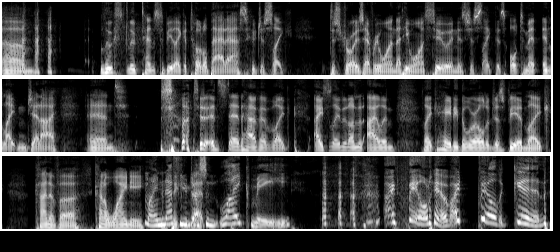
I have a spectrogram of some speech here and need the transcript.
Um luke luke tends to be like a total badass who just like destroys everyone that he wants to and is just like this ultimate enlightened jedi. And so to instead have him like isolated on an island like hating the world and just being like kind of uh kind of whiny My nephew doesn't like me. i failed him. I failed again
